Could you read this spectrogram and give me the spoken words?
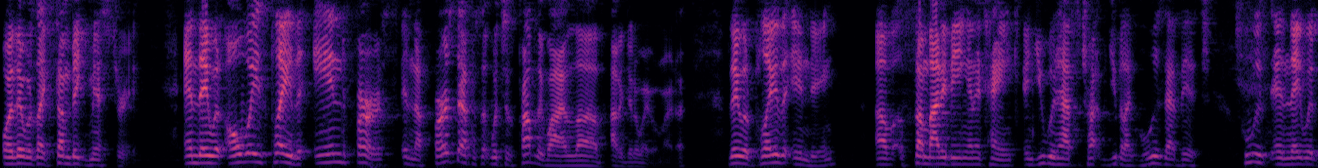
or there was like some big mystery, and they would always play the end first in the first episode, which is probably why I love How to Get Away with Murder. They would play the ending of somebody being in a tank, and you would have to try. You'd be like, "Who is that bitch? Who is?" And they would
